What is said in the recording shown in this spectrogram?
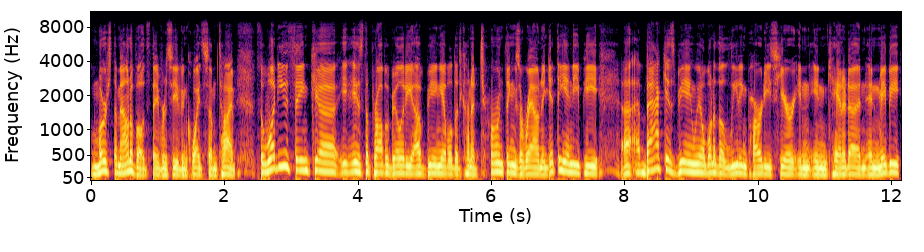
worst amount of votes they've received in quite some time. So, what do you think uh, is the probability of being able to kind of turn things around and get the NDP uh, back as being, you know, one of the leading parties here in, in Canada and, and maybe,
